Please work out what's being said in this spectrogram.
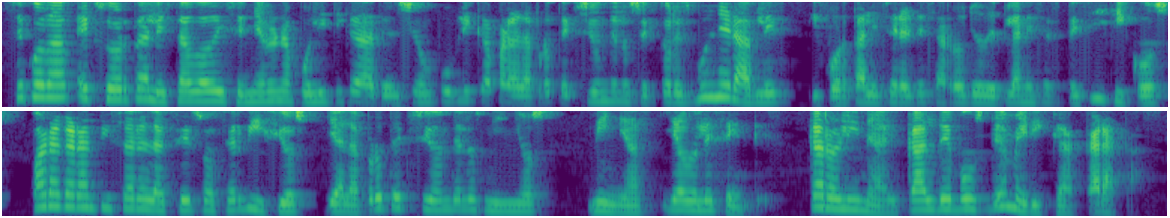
SECODAP exhorta al Estado a diseñar una política de atención pública para la protección de los sectores vulnerables y fortalecer el desarrollo de planes específicos para garantizar el acceso a servicios y a la protección de los niños, niñas y adolescentes. Carolina Alcalde, Voz de América, Caracas.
